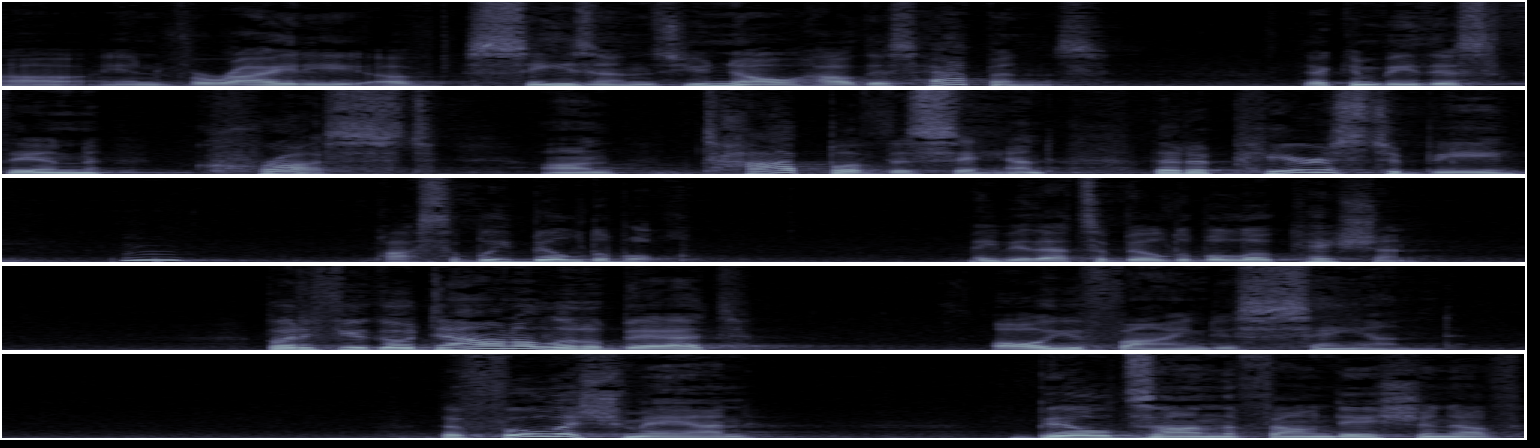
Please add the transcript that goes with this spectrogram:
uh, in variety of seasons, you know how this happens. There can be this thin crust on top of the sand that appears to be hmm, possibly buildable. Maybe that's a buildable location. But if you go down a little bit, all you find is sand. The foolish man builds on the foundation of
